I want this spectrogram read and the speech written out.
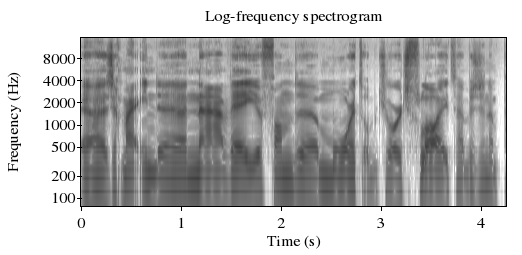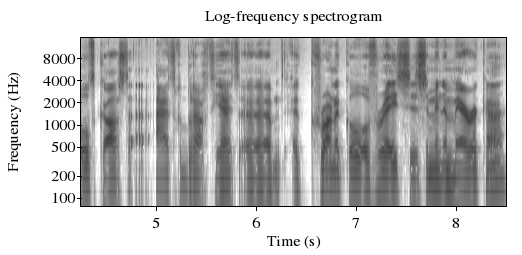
uh, zeg maar in de naweeën van de moord op George Floyd hebben ze een podcast uitgebracht die heet uh, A Chronicle of Racism in America.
